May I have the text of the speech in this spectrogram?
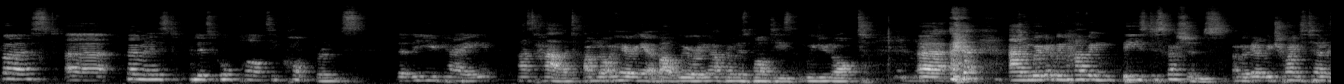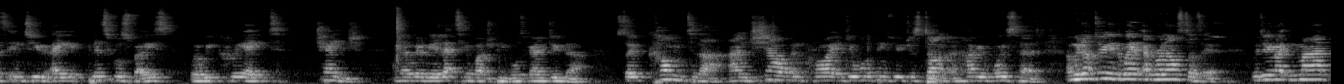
first uh, feminist political party conference that the UK has had. I'm not hearing it about we already have feminist parties. We do not. Uh, and we're going to be having these discussions, and we're going to be trying to turn this into a political space where we create change. And then we're going to be electing a bunch of people to go and do that. So come to that and shout and cry and do all the things we've just done and have your voice heard. And we're not doing it the way that everyone else does it. We're doing like mad,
